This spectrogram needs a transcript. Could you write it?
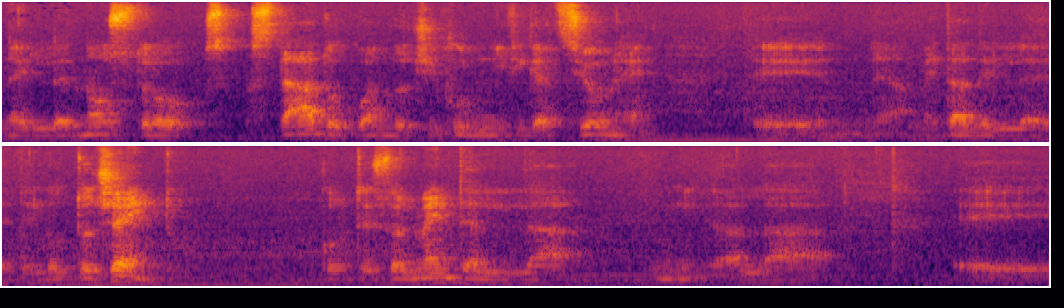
nel nostro Stato quando ci fu l'unificazione eh, a metà del, dell'Ottocento, contestualmente alla, alla, eh,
